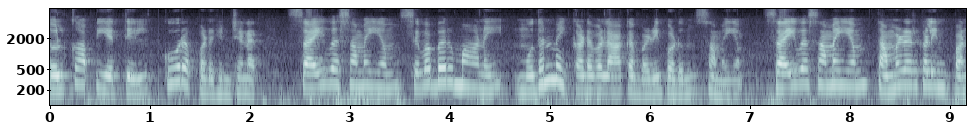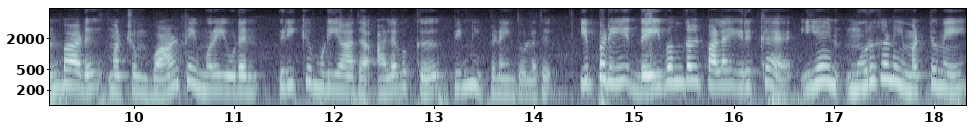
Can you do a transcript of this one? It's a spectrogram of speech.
தொல்காப்பியத்தில் கூறப்படுகின்றனர். சைவ சமயம் சிவபெருமானை முதன்மை கடவுளாக வழிபடும் சமயம். சைவ சமயம் தமிழர்களின் பண்பாடு மற்றும் வாழ்க்கை முறையுடன் பிரிக்க முடியாத அளவுக்கு பின்னி பிணைந்துள்ளது. இப்படி தெய்வங்கள் பல இருக்க ஏன் முருகனை மட்டுமே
